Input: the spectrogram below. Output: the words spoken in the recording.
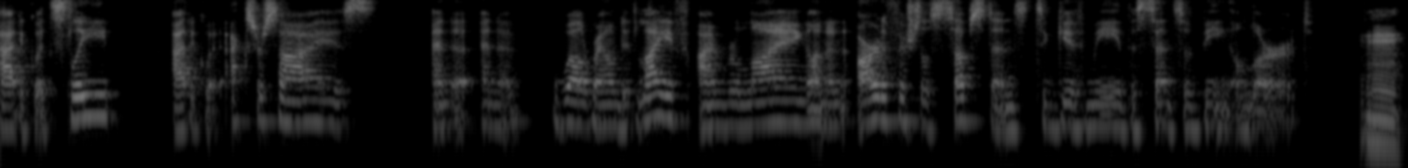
adequate sleep, adequate exercise, and a, and a well-rounded life, I'm relying on an artificial substance to give me the sense of being alert. Mm.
